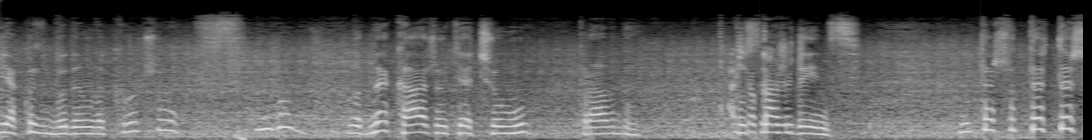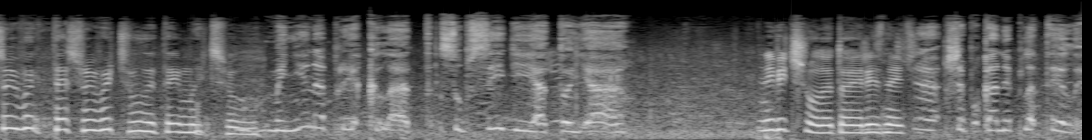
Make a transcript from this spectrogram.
Якось будемо викручувати. Ну, одне кажуть, а чому? Правда. А що кажуть? Посерединці. Ну, те, що, те, те, що й ви, те, що й ви чули, те й ми чули. Мені, наприклад, субсидія, то я Не відчули тої різниці. ще, ще поки не платили.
